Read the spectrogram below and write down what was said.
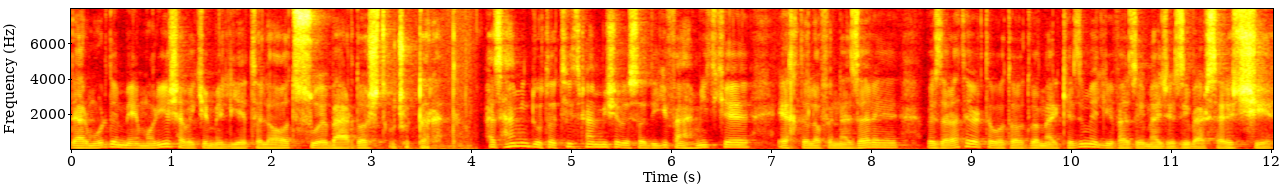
در مورد معماری شبکه ملی اطلاعات سوء برداشت وجود دارد. از همین دوتا تیتر هم میشه به سادگی فهمید که اختلاف نظر وزارت ارتباطات و مرکز ملی فضای مجازی بر سر چیه.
